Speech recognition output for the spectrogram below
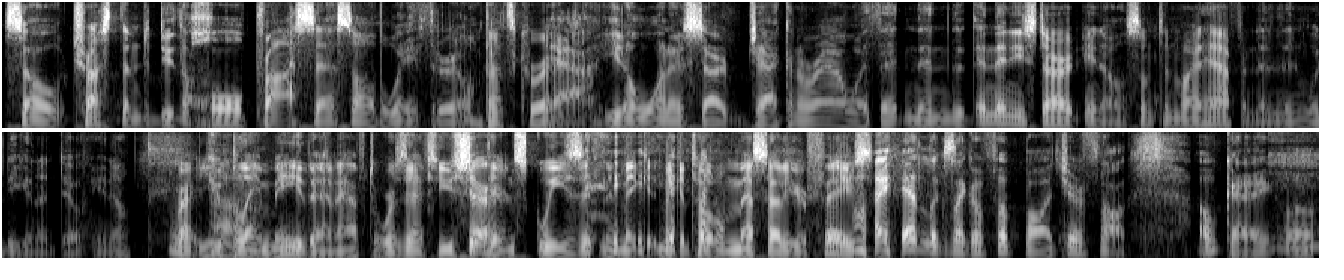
so trust them to do the whole process all the way through That's correct. yeah you don't want to start jacking around with it and then and then you start you know something might happen and then what are you gonna do you know Right. You can blame me then afterwards after you sit Sure. there and squeeze it and make it make a total mess out of your face. my head looks like a football. It's your fault. Okay. Well,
